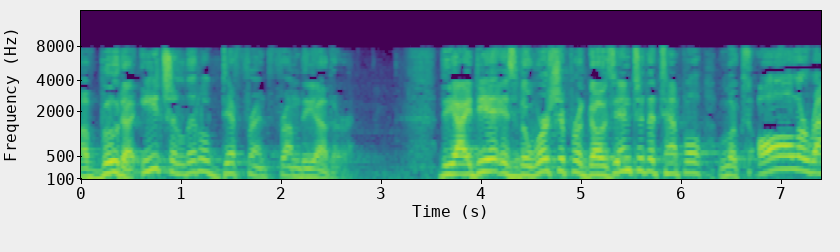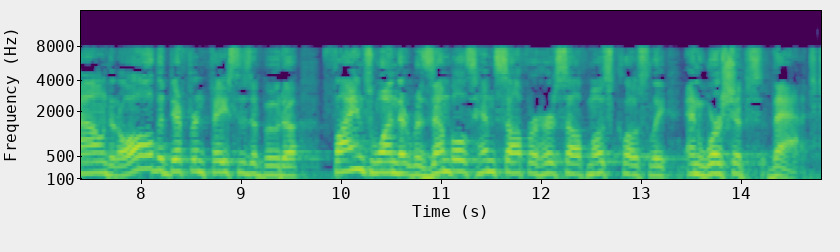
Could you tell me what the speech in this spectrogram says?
of Buddha, each a little different from the other. The idea is the worshiper goes into the temple, looks all around at all the different faces of Buddha, finds one that resembles himself or herself most closely, and worships that.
